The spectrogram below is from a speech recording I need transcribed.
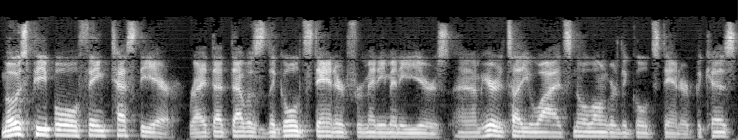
Most people think test the air, right? That that was the gold standard for many, many years. And I'm here to tell you why it's no longer the gold standard because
